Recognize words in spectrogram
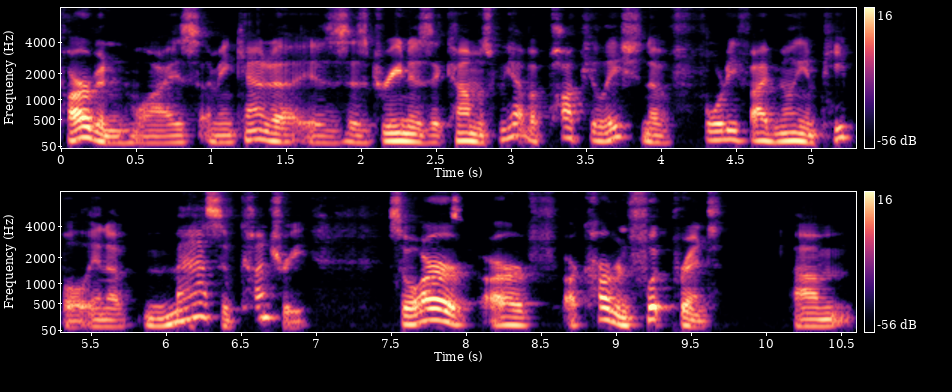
carbon wise, I mean, Canada is as green as it comes. We have a population of 45 million people in a massive country. So our our our carbon footprint, um,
